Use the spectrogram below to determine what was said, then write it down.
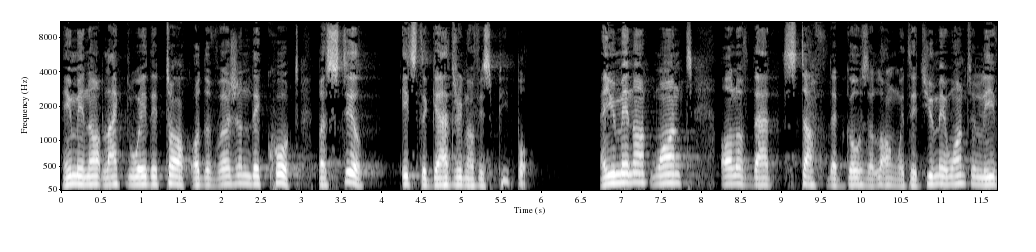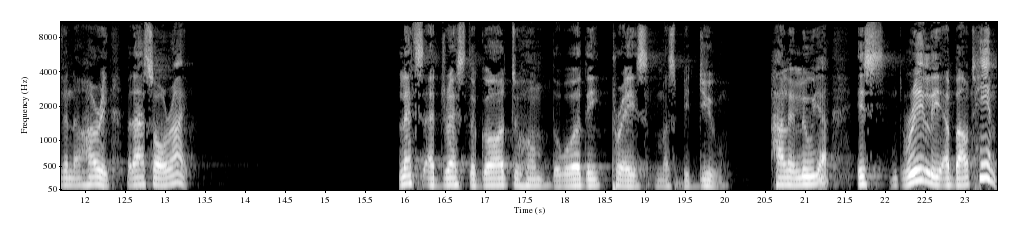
You may not like the way they talk or the version they quote, but still, it's the gathering of his people. And you may not want all of that stuff that goes along with it. You may want to leave in a hurry, but that's all right. Let's address the God to whom the worthy praise must be due. Hallelujah. It's really about Him.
